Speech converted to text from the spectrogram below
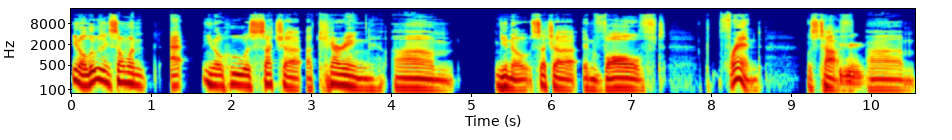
you know, losing someone at you know who was such a, a caring, um, you know, such a involved friend was tough. Mhm. Um,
